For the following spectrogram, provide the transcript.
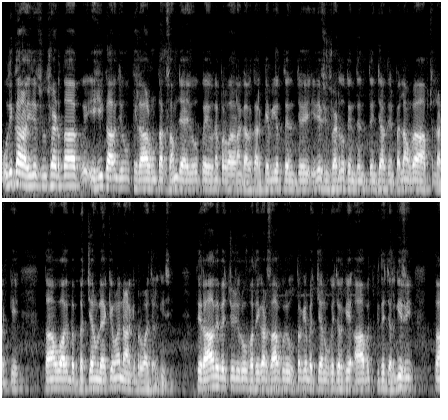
ਉਹਦੀ ਘਰ ਵਾਲੀ ਦੇ ਸੁਸਾਈਡ ਦਾ ਇਹੀ ਕਾਰਨ ਜੋ ਫਿਲਹਾਲ ਹੁਣ ਤੱਕ ਸਮਝ ਆਇਆ ਜੋ ਕਿ ਉਹਨੇ ਪਰਿਵਾਰ ਨਾਲ ਗੱਲ ਕਰਕੇ ਵੀ ਉਹ ਤਿੰਨ ਜੇ ਇਹਦੇ ਸੁਸਾਈਡ ਤੋਂ ਤਿੰਨ ਦਿਨ ਤਿੰਨ ਚਾਰ ਦਿਨ ਪਹਿਲਾਂ ਉਹਦਾ ਆਪਸ 'ਚ ਲੜ ਕੇ ਤਾਂ ਉਹ ਬ- ਬੱਚਿਆਂ ਨੂੰ ਲੈ ਕੇ ਉਹਨਾਂ ਦੇ ਨਾਨਕੇ ਪਰਿਵਾਰ ਚਲ ਗਈ ਸੀ। ਤੇ ਰਾਹ ਦੇ ਵਿੱਚ ਜਦੋਂ ਫਤਿਹਗੜ੍ਹ ਸਾਹਿਬ ਕੋਲ ਉਤਰ ਕੇ ਬੱਚਿਆਂ ਨੂੰ ਕੇ ਚਲ ਕੇ ਆਪ ਕਿਤੇ ਚਲ ਗਈ ਸੀ ਤਾਂ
